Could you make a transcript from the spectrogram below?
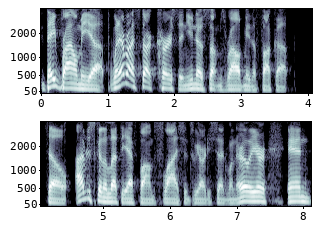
they rile me up. Whenever I start cursing, you know something's riled me the fuck up. So I'm just gonna let the f bombs fly since we already said one earlier, and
